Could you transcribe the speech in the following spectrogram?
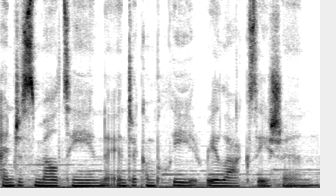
and just melting into complete relaxation.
